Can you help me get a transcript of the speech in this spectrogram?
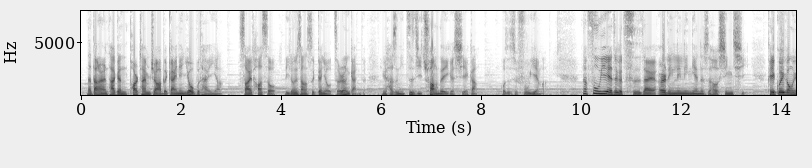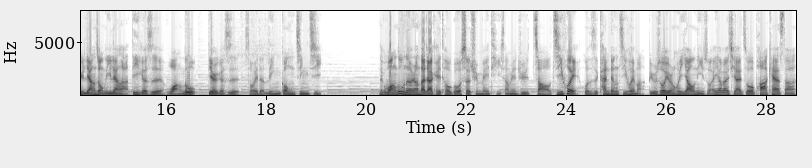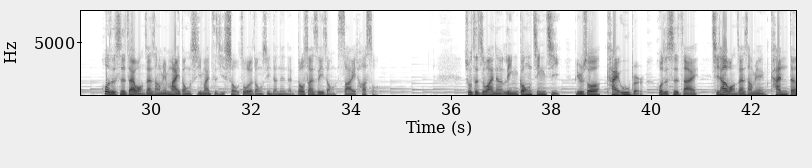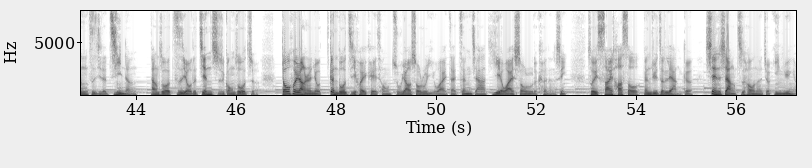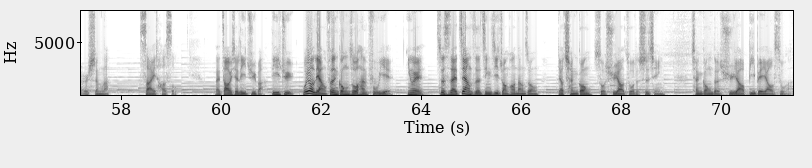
那当然它跟 part-time job 的概念又不太一样。Side hustle 理论上是更有责任感的，因为它是你自己创的一个斜杠或者是副业嘛。那副业这个词在二零零零年的时候兴起，可以归功于两种力量啦。第一个是网络，第二个是所谓的零工经济。那个网络呢，让大家可以透过社群媒体上面去找机会，或者是刊登机会嘛。比如说，有人会邀你说：“哎，要不要一起来做 podcast 啊？”或者是在网站上面卖东西，卖自己手做的东西等等等，都算是一种 side hustle。除此之外呢，零工经济，比如说开 Uber，或者是在其他的网站上面刊登自己的技能，当做自由的兼职工作者。都会让人有更多机会可以从主要收入以外再增加业外收入的可能性，所以 side hustle 根据这两个现象之后呢，就应运而生了。side hustle 来造一些例句吧。第一句，我有两份工作和副业，因为这是在这样子的经济状况当中要成功所需要做的事情，成功的需要必备要素啊。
